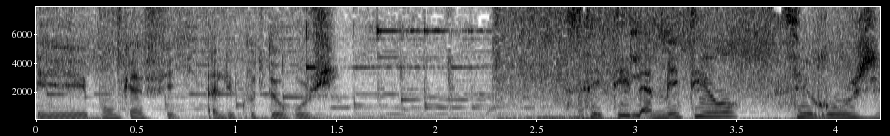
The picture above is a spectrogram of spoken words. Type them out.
et bon café à l'écoute de Rouge. C'était la météo, c'est Rouge.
